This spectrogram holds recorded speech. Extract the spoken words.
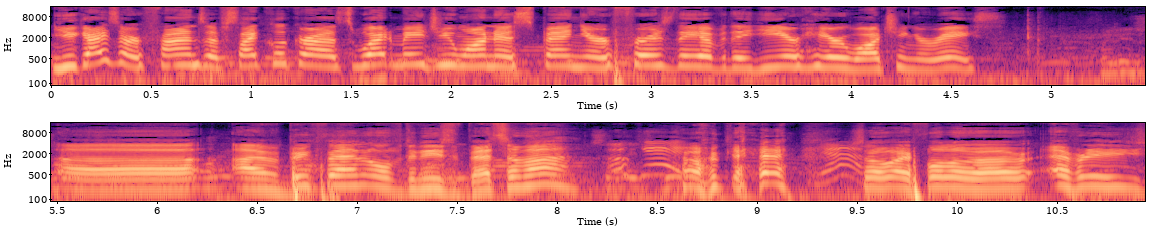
you guys are fans of cyclocross. What made you want to spend your first day of the year here watching a race? Uh, I'm a big fan of Denise Betsema. Okay. Okay. Yeah. So I follow her every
